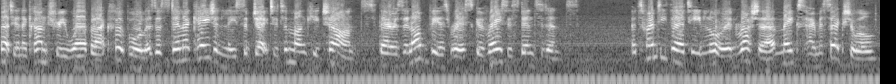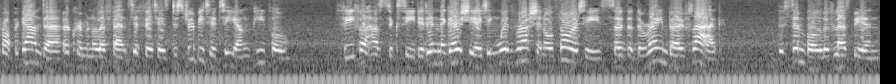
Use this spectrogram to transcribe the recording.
But in a country where black footballers are still occasionally subjected to monkey chants, there is an obvious risk of racist incidents. A 2013 law in Russia makes homosexual propaganda a criminal offense if it is distributed to young people. FIFA has succeeded in negotiating with Russian authorities so that the rainbow flag, the symbol of lesbian,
